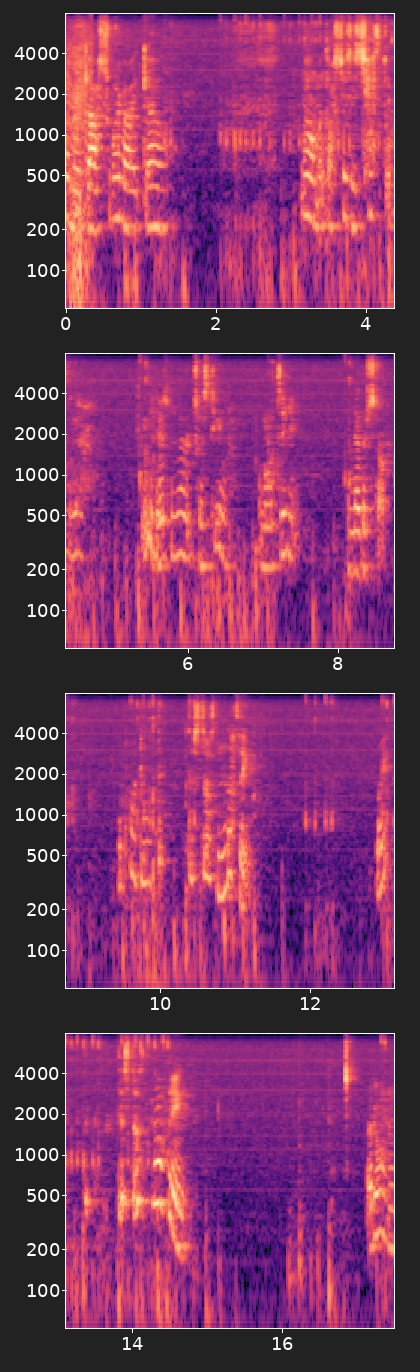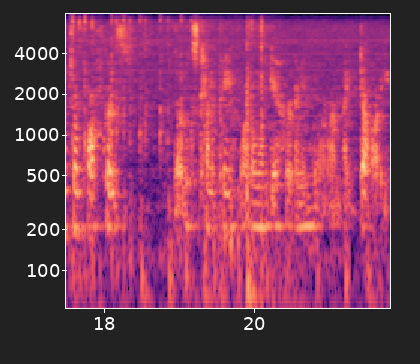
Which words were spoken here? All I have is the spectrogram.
Oh my gosh, where do I go? Oh my gosh, there's a chest over there. Ooh, there's another chest here. I wonder what's in it. A nether star. What do I do with it? This does nothing. Right? This does nothing. I don't want to jump off because that looks kind of painful. I don't want to get hurt anymore. I might die.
